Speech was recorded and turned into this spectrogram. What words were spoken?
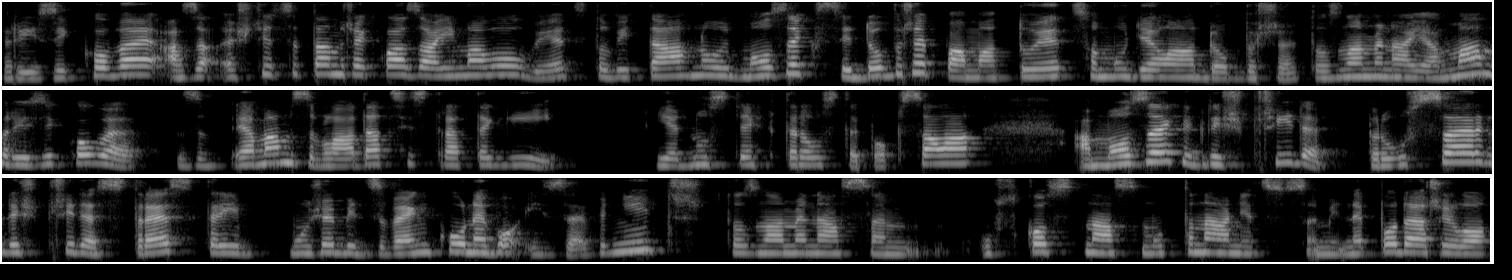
rizikové. A za, ještě se tam řekla zajímavou věc, to vytáhnout, mozek si dobře pamatuje, co mu dělá dobře. To znamená, já mám rizikové, já mám zvládací strategii, jednu z těch, kterou jste popsala, a mozek, když přijde průser, když přijde stres, který může být zvenku nebo i zevnitř, to znamená, jsem úzkostná, smutná, něco se mi nepodařilo,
